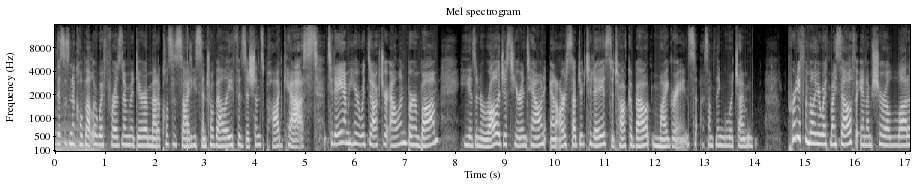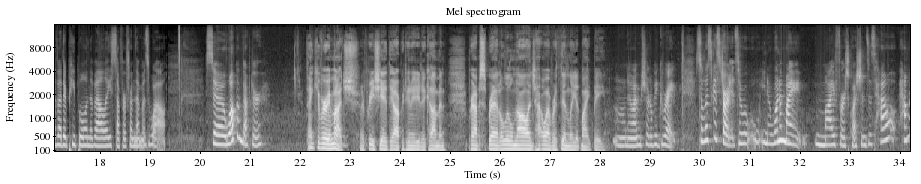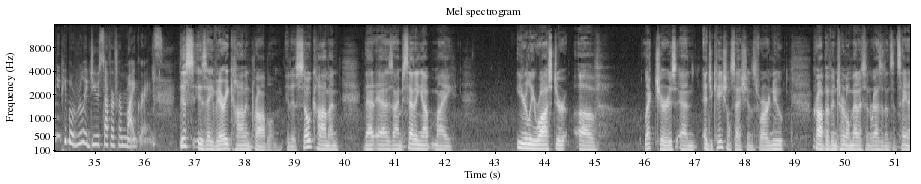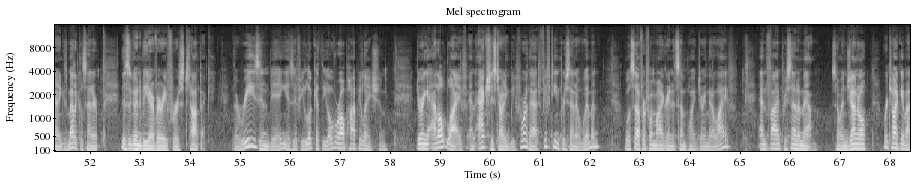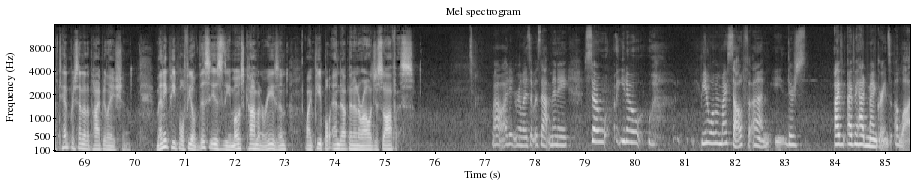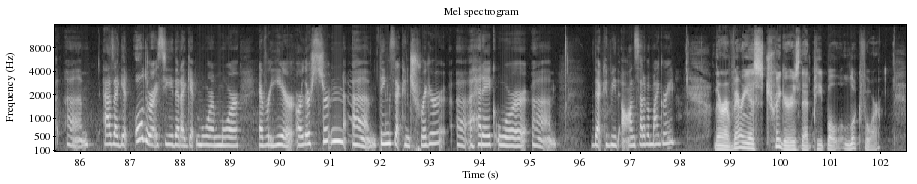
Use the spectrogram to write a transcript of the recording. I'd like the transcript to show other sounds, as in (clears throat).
This is Nicole Butler with Fresno Madera Medical Society Central Valley Physicians Podcast. Today I'm here with Dr. Alan Birnbaum. He is a neurologist here in town, and our subject today is to talk about migraines, something which I'm pretty familiar with myself, and I'm sure a lot of other people in the valley suffer from them as well. So, welcome, Doctor. Thank you very much. I appreciate the opportunity to come and perhaps spread a little knowledge, however thinly it might be. Oh no, I'm sure it'll be great. So let's get started. So you know, one of my my first questions is how how many people really do suffer from migraines? This is a very common problem. It is so common that as I'm setting up my yearly roster of lectures and educational sessions for our new crop of internal medicine residents at St. Agnes Medical Center, this is going to be our very first topic. The reason being is if you look at the overall population during adult life, and actually starting before that, 15% of women will suffer from migraine at some point during their life, and 5% of men. So, in general, we're talking about 10% of the population. Many people feel this is the most common reason why people end up in a neurologist's office. Wow, I didn't realize it was that many. So, you know, being a woman myself, um, there's, I've, I've had migraines a lot. Um, as I get older, I see that I get more and more every year. Are there certain um, things that can trigger uh, a headache or um, that could be the onset of a migraine? There are various triggers that people look for.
